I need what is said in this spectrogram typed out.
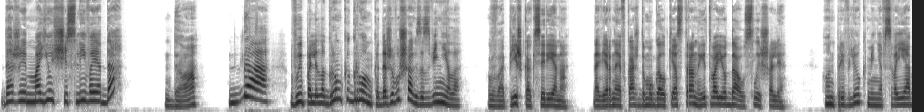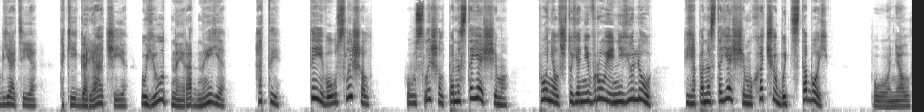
Даже мое счастливое «да»?» «Да». «Да!» — выпалила громко-громко, даже в ушах зазвенело. «Вопишь, как сирена. Наверное, в каждом уголке страны твое «да» услышали». Он привлек меня в свои объятия, такие горячие, уютные, родные. А ты? Ты его услышал? Услышал по-настоящему. Понял, что я не вру и не юлю. Я по-настоящему хочу быть с тобой. Понял.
